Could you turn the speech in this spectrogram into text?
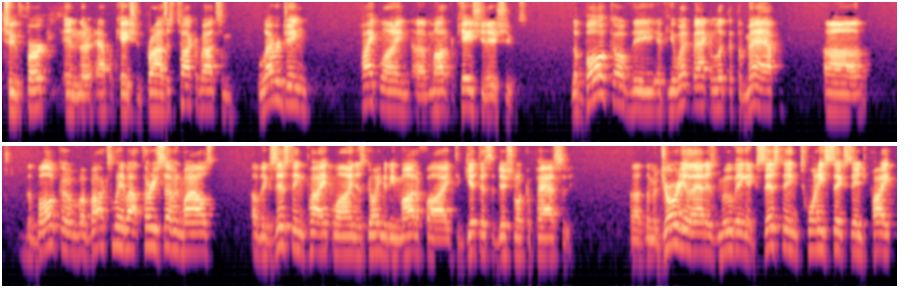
to FERC in the application process. Let's talk about some leveraging pipeline uh, modification issues. The bulk of the, if you went back and looked at the map, uh, the bulk of approximately about 37 miles of existing pipeline is going to be modified to get this additional capacity. Uh, the majority of that is moving existing 26 inch pipe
